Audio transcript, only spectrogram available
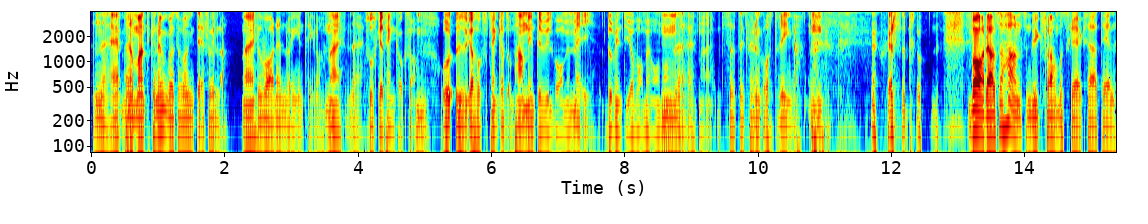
Nej, men om man inte kan umgås och inte är fulla, Nej, då var det ändå ingenting. Va? nej. Nej. Så ska jag tänka också. Mm. Och jag ska också tänka att om han inte vill vara med mig, då vill inte jag vara med honom. Nej. Nej. Så att du kunde gott ringa. Mm. Självförtroende. Var det alltså han som du gick fram och skrek så här till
